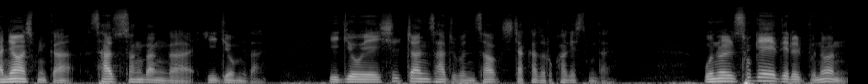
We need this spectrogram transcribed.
안녕하십니까 사주상담가 이기호입니다. 이기호의 실전 사주 분석 시작하도록 하겠습니다. 오늘 소개해드릴 분은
